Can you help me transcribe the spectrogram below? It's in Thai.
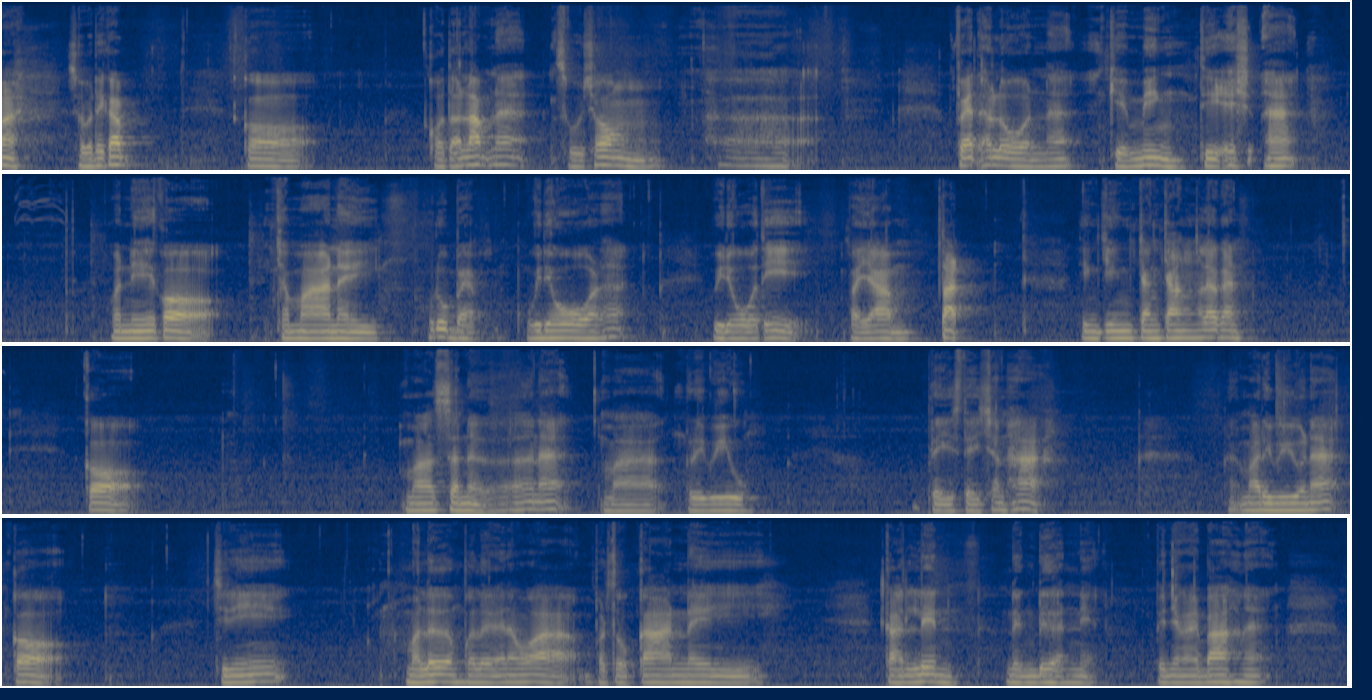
มา สวัสดีครับ ก็ขอต้อนรับนะ สู่ช่องแฟตอโลนนะเกมมิ่งทีเอชนะ วันนี้ก็จะมาในรูปแบบวิดีโอนะวิดีโอที่พยายามตัดจริง ๆ จัง ๆ แล้วกัน ก็มาเสนอนะ มารีวิว PlayStation 5 มารีวิวนะก็ทีนี้มาเริ่มกันเลยนะว่าประสบการณ์ในการเล่น 1 เดือนเนี่ยเป็นยังไงบ้างนะ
